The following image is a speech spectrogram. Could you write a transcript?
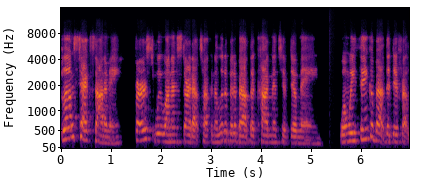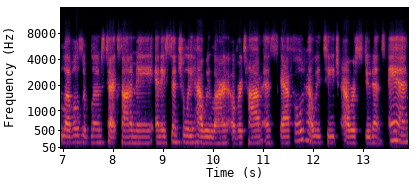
Bloom's taxonomy. First, we want to start out talking a little bit about the cognitive domain. When we think about the different levels of Bloom's taxonomy and essentially how we learn over time and scaffold, how we teach our students and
